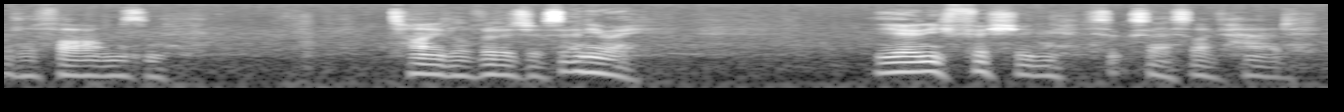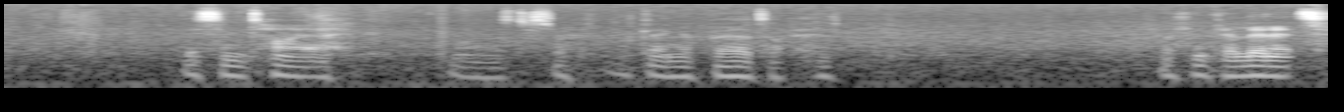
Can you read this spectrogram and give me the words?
little farms and tiny little villages. Anyway, the only fishing success I've had this entire. Oh, there's just a gang of birds up ahead. I think are linnets.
